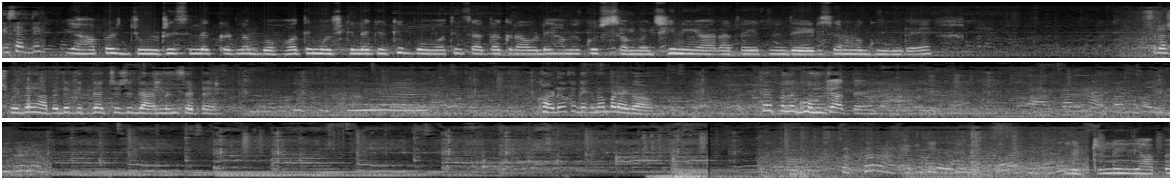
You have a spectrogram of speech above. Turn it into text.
ये सब देख। यहाँ पर ज्वेलरी सिलेक्ट करना बहुत ही मुश्किल है क्योंकि बहुत ही ज़्यादा क्राउड है। हमें कुछ समझ ही नहीं आ रहा था इतनी देर से हम लोग घूम रहे हैं। सुरश्मिता यहाँ पे तो कितने अच्छे अच्छे डायमंड सेट है। खड़े होकर देखना पड़ेगा। चल पहले घूम के आते हैं। लिटरली यहाँ पे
